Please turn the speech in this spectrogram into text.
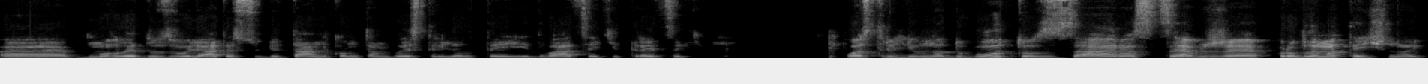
е, могли дозволяти собі танком там вистріляти і 20, і 30 пострілів на добу, то зараз це вже проблематично. І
